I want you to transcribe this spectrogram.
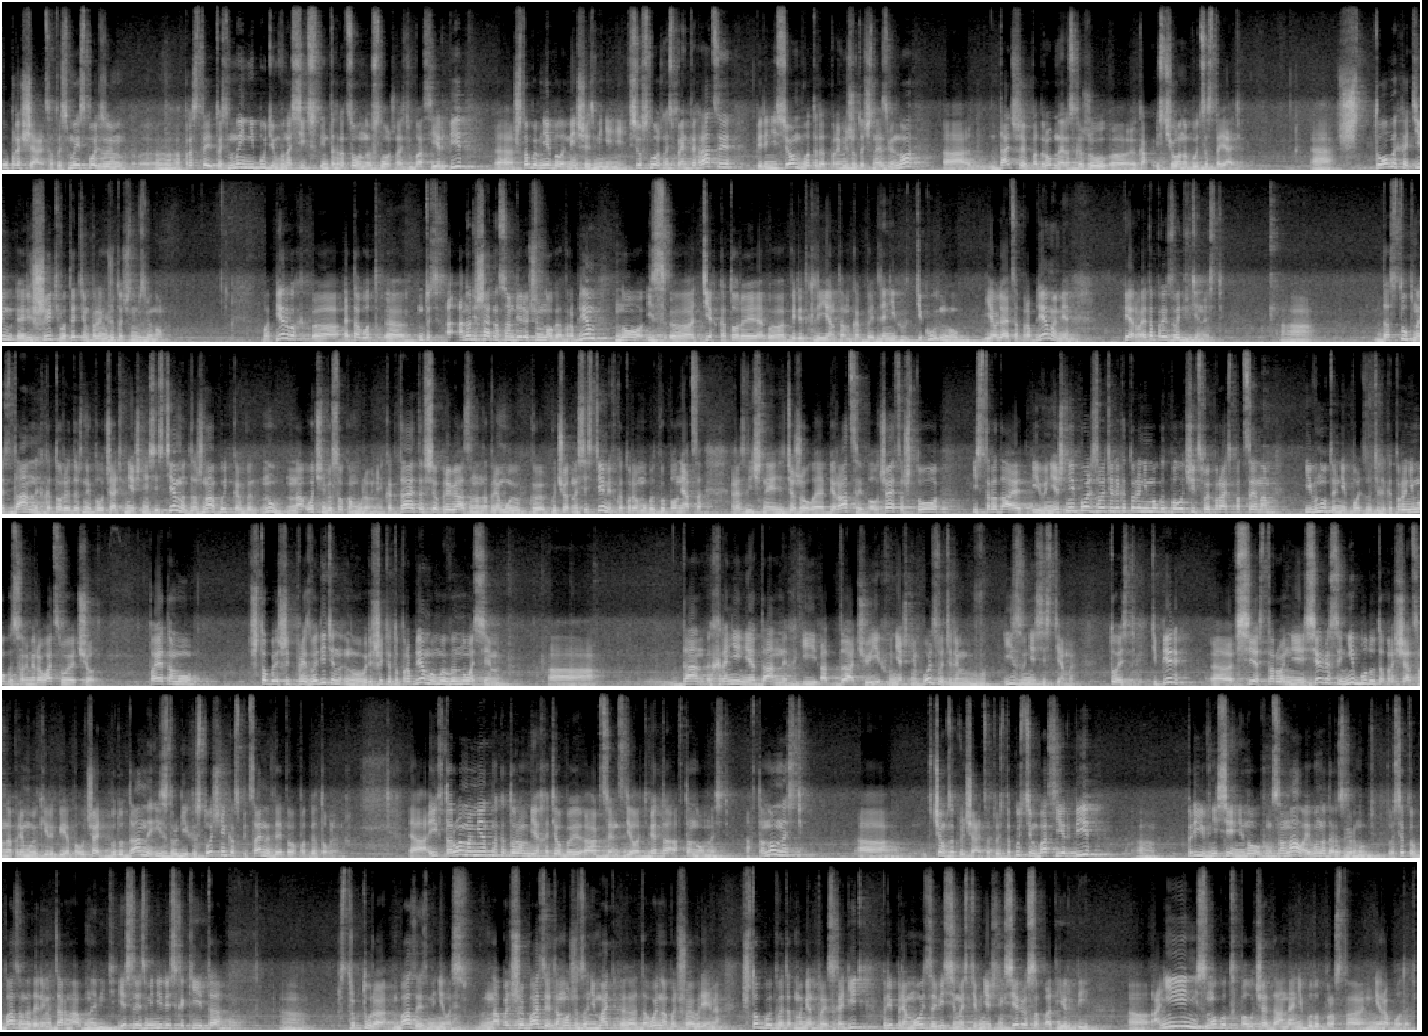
упрощаются. То есть мы используем э, простые, то есть мы не будем вносить интеграционную сложность в баз ERP, э, чтобы в ней было меньше изменений. Всю сложность по интеграции перенесем вот это промежуточное звено. Э, Дальше подробно я расскажу, как, из чего оно будет состоять. Что мы хотим решить вот этим промежуточным звеном? Во-первых, э, это вот, э, ну, то есть а- оно решает на самом деле очень много проблем, но из э, тех, которые перед клиентом как бы для них теку, ну, являются проблемами, первое – это производительность. Доступность данных, которые должны получать внешние системы, должна быть как бы, ну, на очень высоком уровне. Когда это все привязано напрямую к, к учетной системе, в которой могут выполняться различные тяжелые операции, получается, что и страдают и внешние пользователи, которые не могут получить свой прайс по ценам, и внутренние пользователи, которые не могут сформировать свой отчет. Поэтому, чтобы решить, производитель, ну, решить эту проблему, мы выносим а, дан, хранение данных и отдачу их внешним пользователям в, извне системы. То есть теперь э, все сторонние сервисы не будут обращаться напрямую к ERP, а получать будут данные из других источников, специально для этого подготовленных. А, И второй момент, на котором я хотел бы э, акцент сделать, это автономность. Автономность а, в чем заключается? То есть, допустим, баз ERP а, при внесении нового функционала его надо развернуть. То есть эту базу надо элементарно обновить. Если изменились какие-то а, структура базы изменилась, на большой базе это может занимать э, довольно большое время. Что будет в этот момент происходить при прямой зависимости внешних сервисов от ERP? Э, они не смогут получать данные, они будут просто не работать.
